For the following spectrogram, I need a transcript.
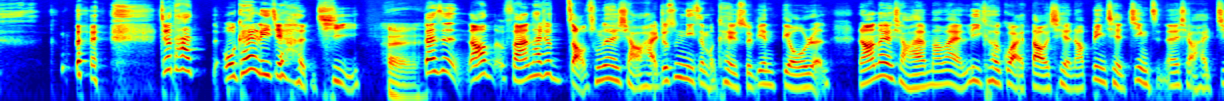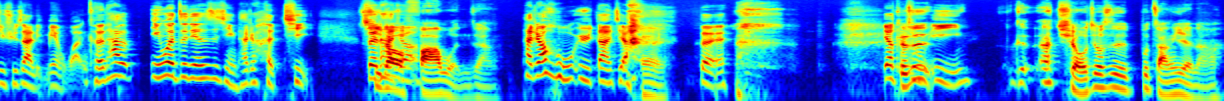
对，就他我可以理解很气。但是，然后反正他就找出那个小孩，就是你怎么可以随便丢人？然后那个小孩妈妈也立刻过来道歉，然后并且禁止那个小孩继续在里面玩。可是他因为这件事情，他就很气，所以他就发文这样，他就要呼吁大家，对，要注意。可啊，球就是不长眼啊！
